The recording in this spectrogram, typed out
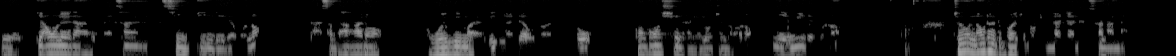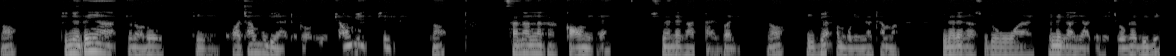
ဟိုပြောင်းလဲတာပဲဆန်းစီပြေးနေတယ်ပေါ့နော်ဒါစပါးကတော့အဝေးကြီးမှလေးညာတော့တော့ကောင်းကောင်းရှင်းနိုင်တယ်လို့ကျွန်တော်တို့မြင်မိတယ်ပေါ့နော်ကျွန်တော်နောက်ထပ်တစ်ပွဲကျွန်တော်လက်တက်နဲ့ဆန်းလာမယ်နော်ဒီနေ့တည်းကကျွန်တော်တို့ဒီခွာချမှုတွေကတော်တော်လေးပြောင်းပြန်ဖြစ်နေတယ်နော်ဆန်းလာလက်ကကောင်းနေတယ်ရှင်လက်ကတိုင်ပတ်နေနော် ဒီဘက်အမူလင်းလက်ထက်မှာဒီလက်ကဆိုတော့ဝိုင်းဒီနေ့ကရတယ်ကြောခဲ့ပြီးပြီ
